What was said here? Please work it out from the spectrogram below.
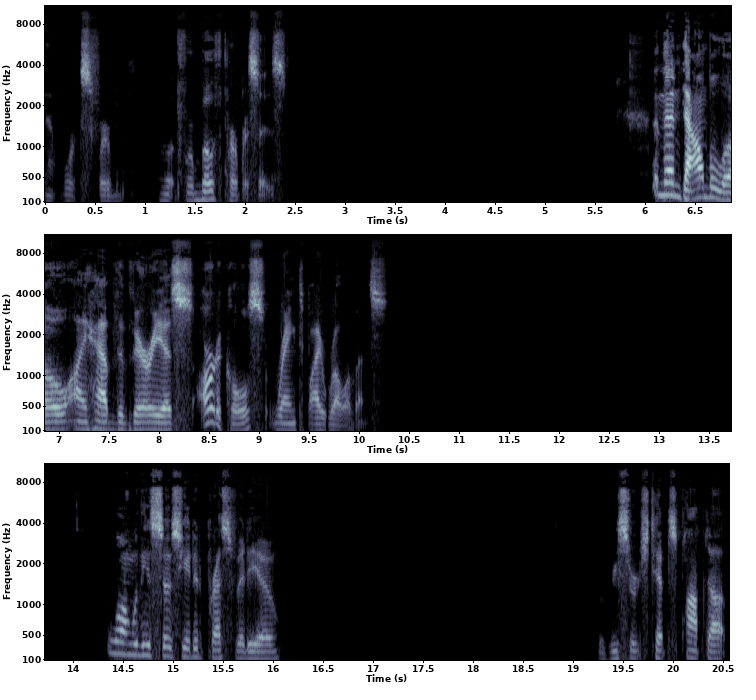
that works for, for both purposes. And then down below, I have the various articles ranked by relevance. Along with the Associated Press video. The research tips popped up.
